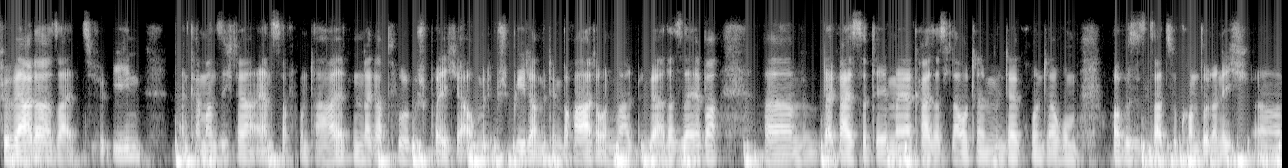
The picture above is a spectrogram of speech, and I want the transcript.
für Werder, seitens für ihn, dann kann man sich da ernsthaft unterhalten. Da gab es wohl Gespräche auch mit dem Spieler, mit dem Berater und mal mit Werder selber. Äh, da geisterte immer ja Kaiserslautern im Hintergrund herum, ob es jetzt dazu kommt oder nicht, äh,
